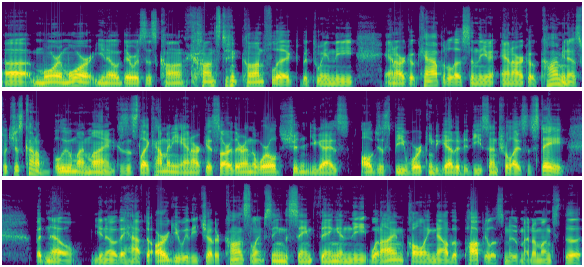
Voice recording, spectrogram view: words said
uh, more and more, you know, there was this con- constant conflict between the anarcho capitalists and the anarcho communists, which just kind of blew my mind because it's like, how many anarchists are there in the world? Shouldn't you guys all just be working together to decentralize the state? But no, you know, they have to argue with each other constantly. I'm seeing the same thing in the what I'm calling now the populist movement amongst the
